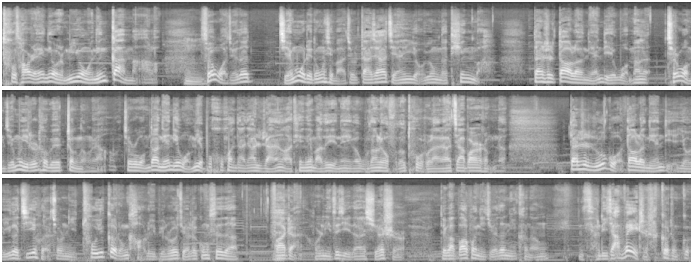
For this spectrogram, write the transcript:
吐槽人家你有什么用啊？您干嘛了？嗯，所以我觉得节目这东西吧，就是大家捡有用的听吧。但是到了年底，我们其实我们节目一直特别正能量，就是我们到年底，我们也不呼唤大家燃啊，天天把自己那个五脏六腑都吐出来，然后加班什么的。但是如果到了年底有一个机会，就是你出于各种考虑，比如说觉得公司的发展，或者你自己的学识，对吧？包括你觉得你可能你离家位置各种各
